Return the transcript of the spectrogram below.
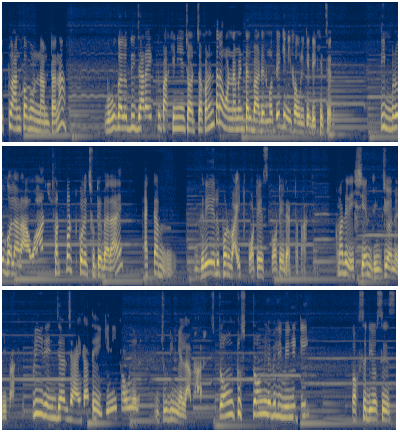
একটু আনকমন নামটা না? বহুকাল অব্দি যারা একটু পাখি নিয়ে চর্চা করেন, তারা অর্নামেন্টাল বার্ডের মধ্যে গিনি ফাউলকে দেখেছেন। তীব্র গলার আওয়াজ, ছটপট করে ছুটে বেড়ায় একটা গ্রের উপর হোয়াইট পটের স্পটের একটা পাখি। আমাদের এশিয়ান রিজিয়নারি পাখি। ফ্রি রেঞ্জার জায়গাতে গিনি ফাউলের জুডি মেলা ভার। Strong to strong level immunity coccidiosis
